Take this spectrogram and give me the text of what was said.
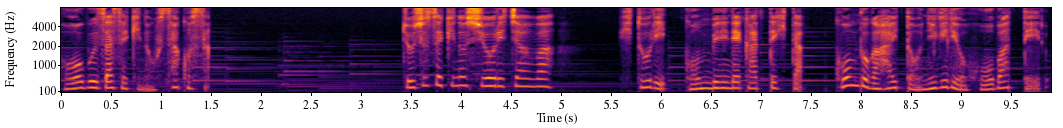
後部座席の房子さん。助手席のしおりちゃんは一人コンビニで買ってきた昆布が入ったおにぎりを頬張っている。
